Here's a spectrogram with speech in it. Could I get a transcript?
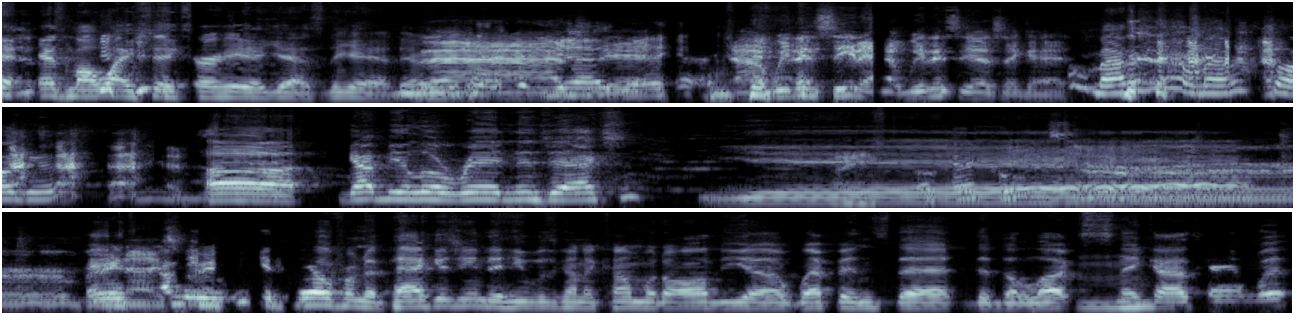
As my wife shakes her head, yes, yeah, there. it is. Nah, yeah, yeah. yeah. Nah, we didn't see that. We didn't see her shake her head. Don't matter, don't matter. It's all good. Uh, got me a little red ninja action. Yeah. Okay, cool. Sir. Very And nice. I mean, we could tell from the packaging that he was going to come with all the uh, weapons that the deluxe Mhm. Snake Eyes came with.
